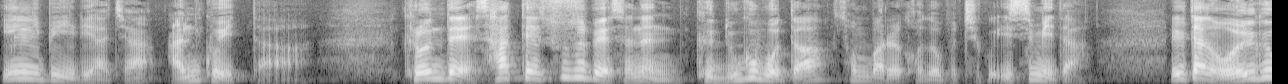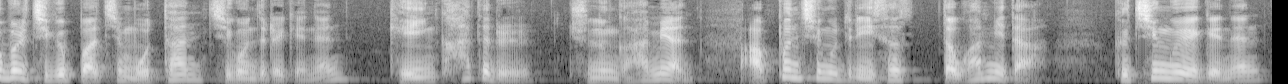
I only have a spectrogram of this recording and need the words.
일비일이하지 않고 있다. 그런데 사태 수습에서는 그 누구보다 손발을 걷어붙이고 있습니다. 일단 월급을 지급받지 못한 직원들에게는 개인 카드를 주는가 하면 아픈 친구들이 있었다고 합니다. 그 친구에게는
